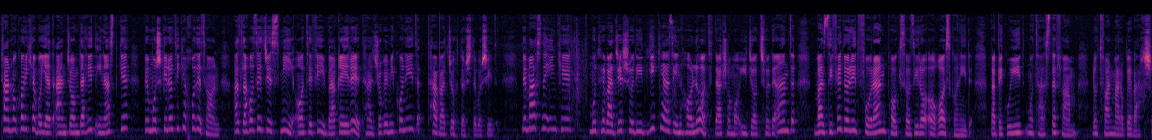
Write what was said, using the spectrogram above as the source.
تنها کاری که باید انجام دهید این است که به مشکلاتی که خودتان از لحاظ جسمی، عاطفی و غیره تجربه می کنید توجه داشته باشید. به محض اینکه متوجه شدید یکی از این حالات در شما ایجاد شده اند وظیفه دارید فورا پاکسازی را آغاز کنید و بگویید متاسفم لطفا مرا ببخش.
